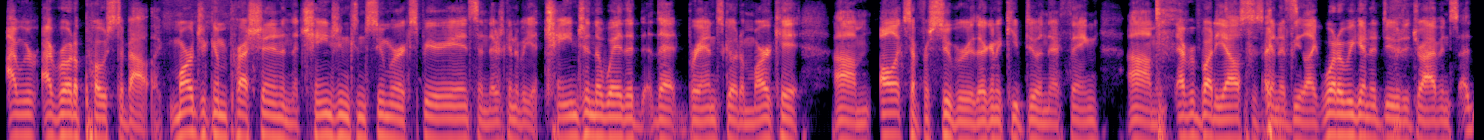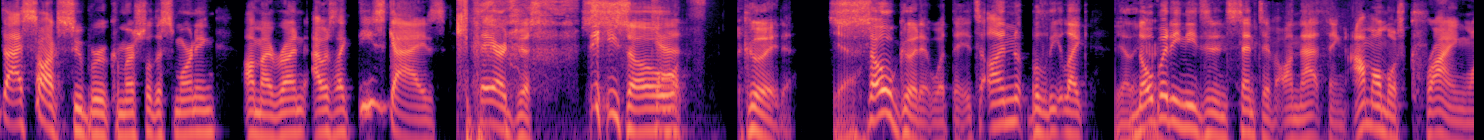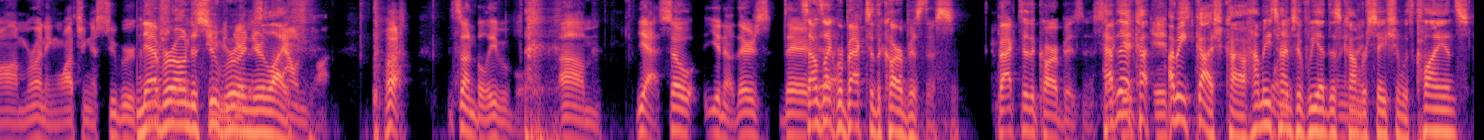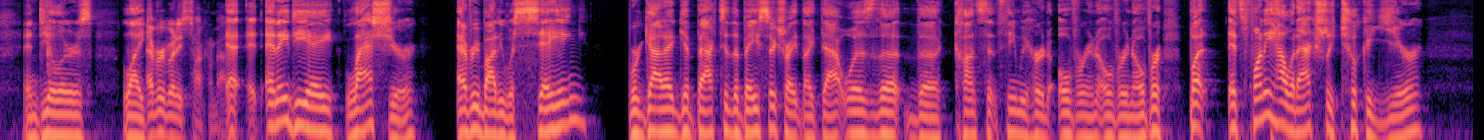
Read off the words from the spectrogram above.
I I wrote a post about like margin compression and the changing consumer experience and there's going to be a change in the way that that brands go to market um all except for Subaru they're going to keep doing their thing um everybody else is going to be like what are we going to do to drive in I saw a Subaru commercial this morning on my run I was like these guys they are just so cats. good Yeah. so good at what they it's unbelievable like Yeah, they are. Nobody needs an incentive on that thing. I'm almost crying while I'm running, watching a Subaru. Never owned a like, Subaru in your life. It's unbelievable. um, yeah. So you know, there's there. Sounds like uh, we're back to the car business. back to the car business. Have Like, that. it- I mean, gosh, Kyle, how many 20 times have we had this 2019. conversation with clients and dealers? Like everybody's talking about it. at, at NADA last year, everybody was saying we're gotta get back to the basics, right? Like that was the the constant theme we heard over and over and over. But it's funny how it actually took a year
